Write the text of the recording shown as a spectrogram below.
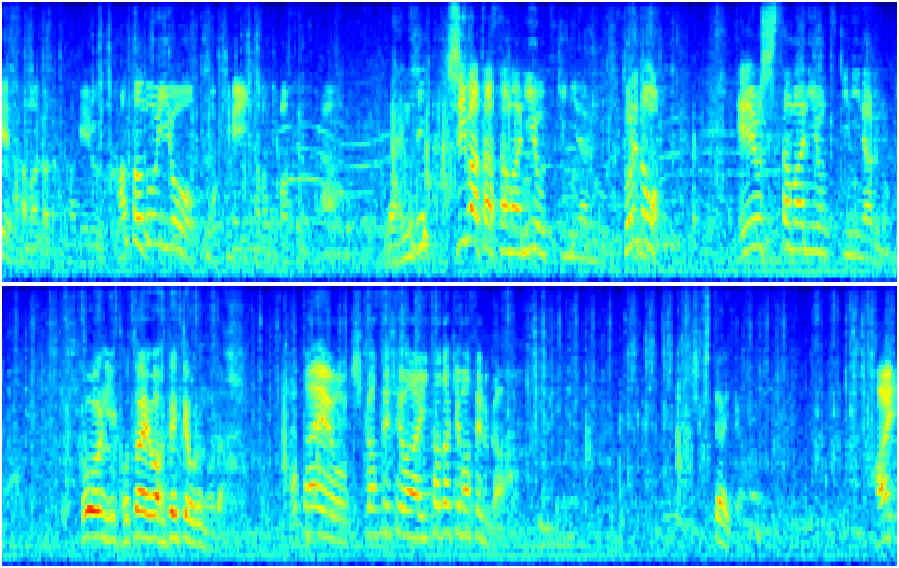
家様が掲げる旗の色をお決めいただけませんか。何？柴田様にお付きになるのか。それとも秀吉様にお付きになるのかとうに答えは出ておるのだ。答えを聞かせてはいただけませぬか。聞きたいか？はい。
